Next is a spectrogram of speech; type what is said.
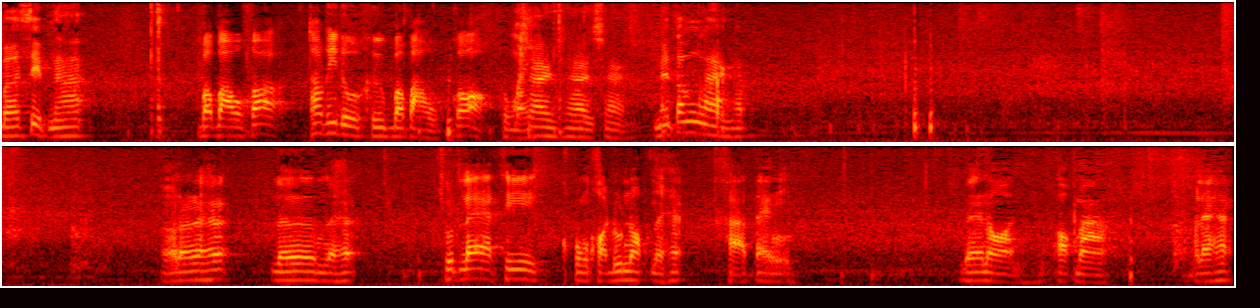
เบอร์สิบนะฮะเบาๆก็เท่าที่ดูคือเบาๆก็ออกถูกไหมใช่ใช่ใช่ไม่ต้องแรงครับ เอาแล้วนะฮะ เริ่มนะฮะ ชุดแรกที่ผมขอดูน็อปหนะฮะ ขาแต่งแน่นอนออกมาอะไรฮะ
